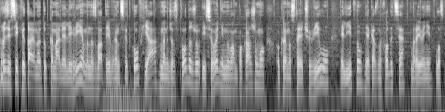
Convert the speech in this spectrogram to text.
Друзі, всіх вітаю на youtube каналі Алігрія. Мене звати Євген Свідков, я менеджер з продажу. І сьогодні ми вам покажемо окремо стоячу вілу елітну, яка знаходиться в районі Лос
